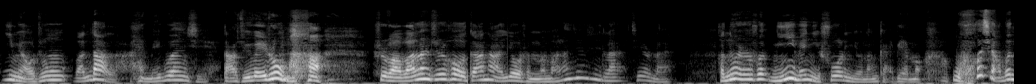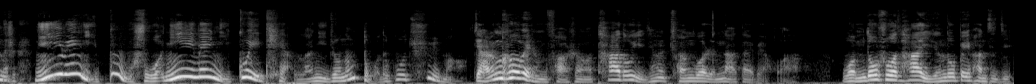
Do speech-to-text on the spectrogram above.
一秒钟完蛋了！哎，没关系，大局为重嘛。是吧？完了之后，戛纳又什么？完了就来接着来。很多人说，你以为你说了你就能改变吗？我想问的是，你以为你不说，你以为你跪舔了，你就能躲得过去吗？贾樟柯为什么发声？他都已经是全国人大代表了，我们都说他已经都背叛自己，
